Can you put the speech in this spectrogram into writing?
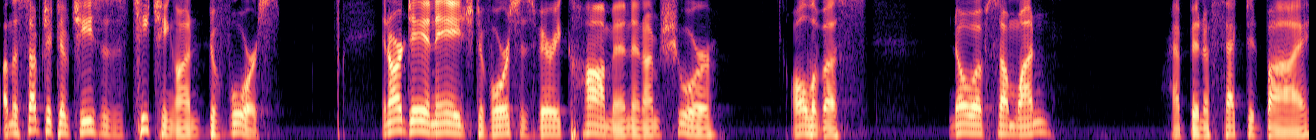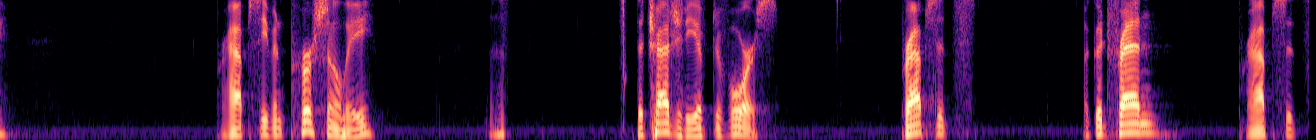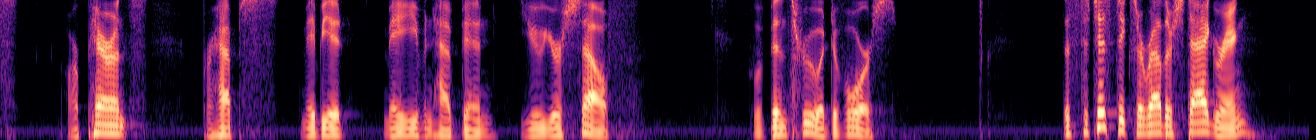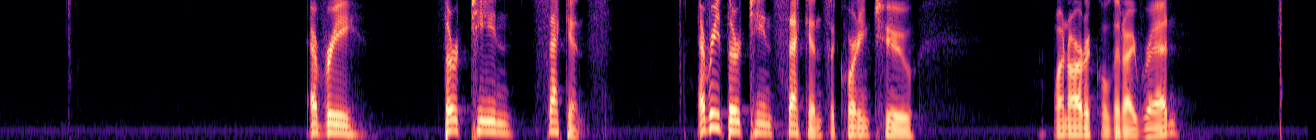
on the subject of Jesus' teaching on divorce. In our day and age, divorce is very common, and I'm sure all of us know of someone, have been affected by, perhaps even personally, the, tragedy of divorce. Perhaps it's a good friend, perhaps it's our parents, perhaps maybe it may even have been you yourself who have been through a divorce. The statistics are rather staggering. Every 13 seconds. Every 13 seconds, according to one article that I read,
